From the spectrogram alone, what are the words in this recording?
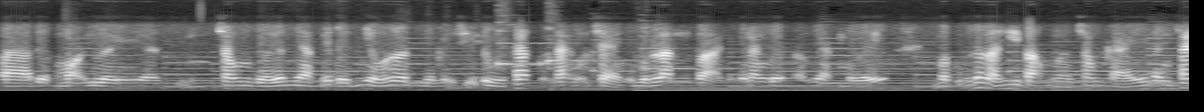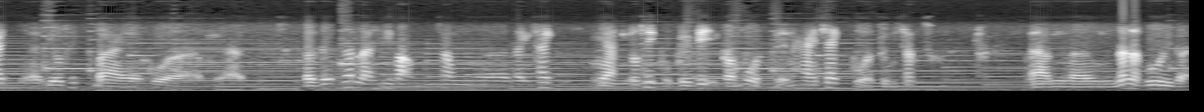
và được mọi người ờ, trong giới âm nhạc biết đến nhiều hơn. Nhiều nghệ sĩ Tùng sắc cũng đang trẻ cũng muốn lan tỏa những cái năng lượng âm nhạc mới mà cũng rất là hy vọng trong cái danh sách ờ, yêu thích bài của ờ, và rất rất là hy vọng trong danh sách nhạc yêu thích của quý vị có một đến hai trách của Tùng sắc là rất là vui rồi.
